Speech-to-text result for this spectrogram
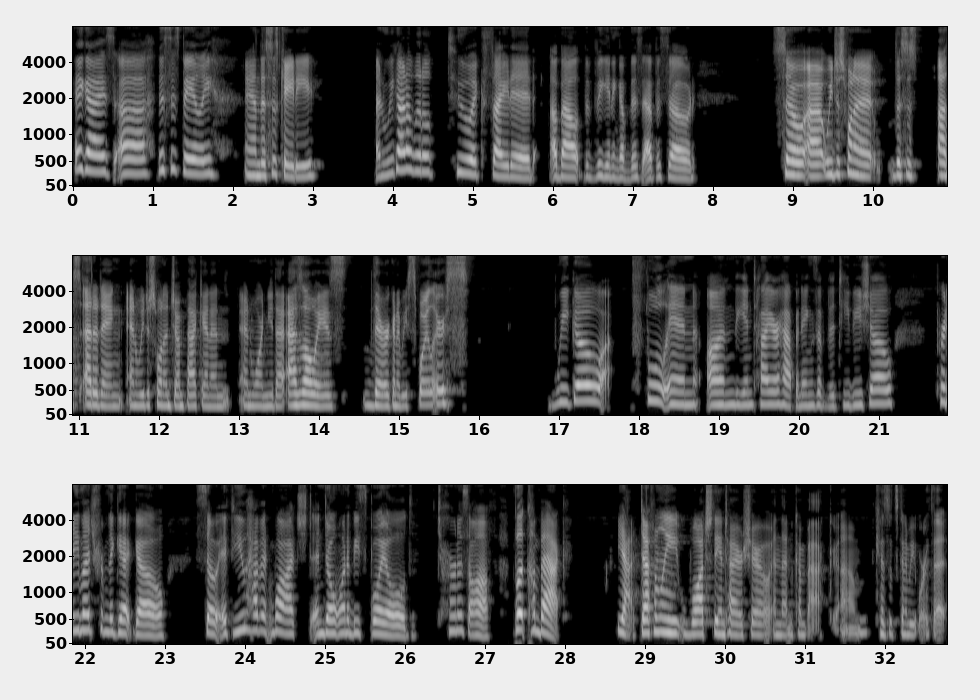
Hey guys, uh, this is Bailey, And this is Katie. and we got a little too excited about the beginning of this episode. So uh, we just want to. This is us editing, and we just want to jump back in and, and warn you that, as always, there are going to be spoilers. We go full in on the entire happenings of the TV show, pretty much from the get go. So if you haven't watched and don't want to be spoiled, turn us off, but come back. Yeah, definitely watch the entire show and then come back um, because it's going to be worth it.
